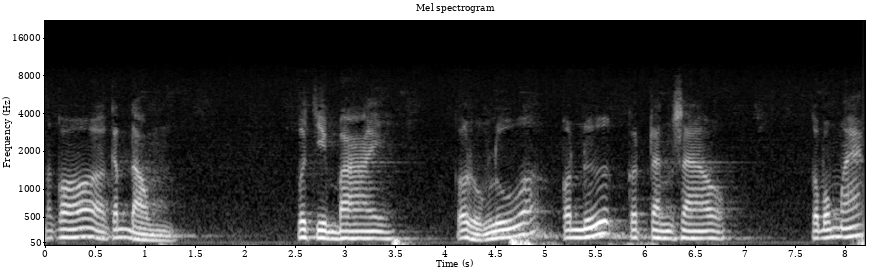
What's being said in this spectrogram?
Nó có cánh đồng có chim bay có ruộng lúa có nước có trăng sao có bóng mát.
